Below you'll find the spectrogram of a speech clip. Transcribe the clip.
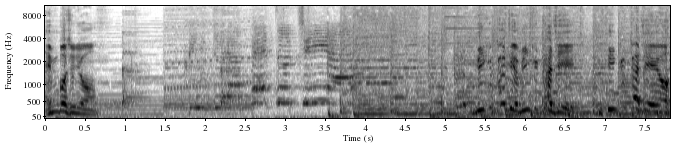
엠버 전용. 민끝까지예요, 민끝까지. 민끝까지예요.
